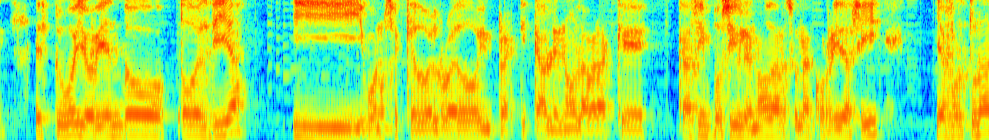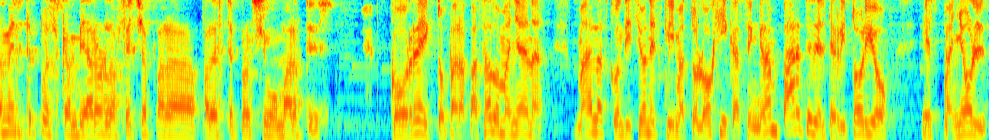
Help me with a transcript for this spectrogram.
estuvo lloviendo todo el día y bueno, se quedó el ruedo impracticable, ¿no? La verdad que casi imposible, ¿no? Darse una corrida así. Y afortunadamente pues cambiaron la fecha para, para este próximo martes. Correcto, para pasado mañana, malas condiciones climatológicas en gran parte del territorio español.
